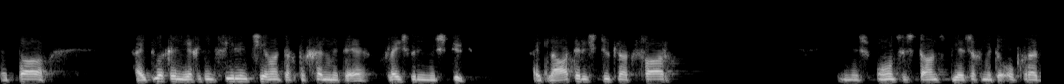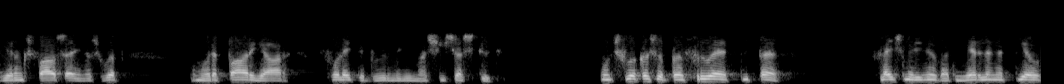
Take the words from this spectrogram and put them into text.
My pa hy het ook in 1974 begin met 'n vleisverdiende stoet. Hy het later die stoet laat vaar en is ons is tans besig met 'n opgraderingsfase en ons hoop om oor 'n paar jaar voluit te boer met die Mashisa stoet. Ons fokus op 'n vroeë tipe vleismerino wat meerlinge teel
